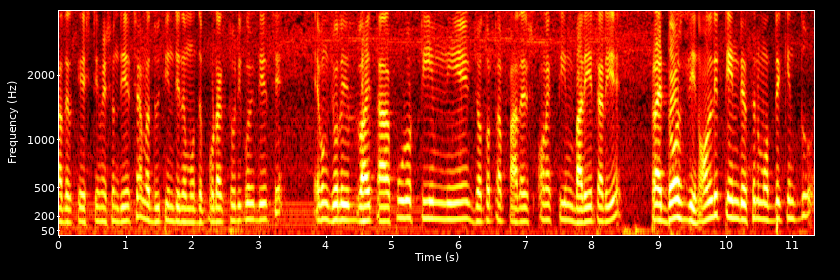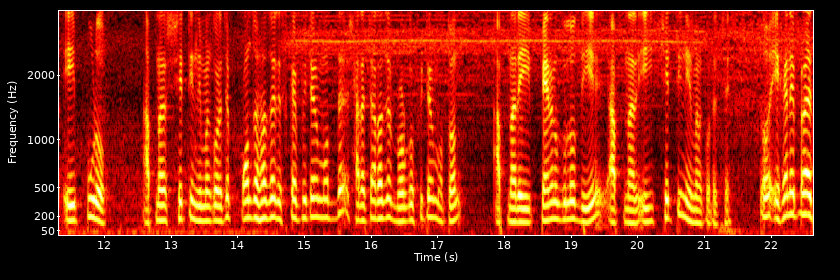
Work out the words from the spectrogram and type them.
তাদেরকে এস্টিমেশন দিয়েছে, আমরা দুই তিন দিনের মধ্যে প্রোডাক্ট তৈরি করে দিয়েছি। এবং জলিল ভাই তার পুরো টিম নিয়ে যতটা পারে, অনেক টিম বাড়িয়ে টাড়িয়ে প্রায় দশ দিন অনলি টেন ডেসের মধ্যে কিন্তু এই পুরো আপনার সেটটি নির্মাণ করেছে। পঞ্চাশ হাজার স্কোয়ার ফিটের মধ্যে সাড়ে চার হাজার বর্গ ফিটের মতন আপনার এই প্যানেলগুলো দিয়ে আপনার এই শেডটি নির্মাণ করেছে। তো এখানে প্রায়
